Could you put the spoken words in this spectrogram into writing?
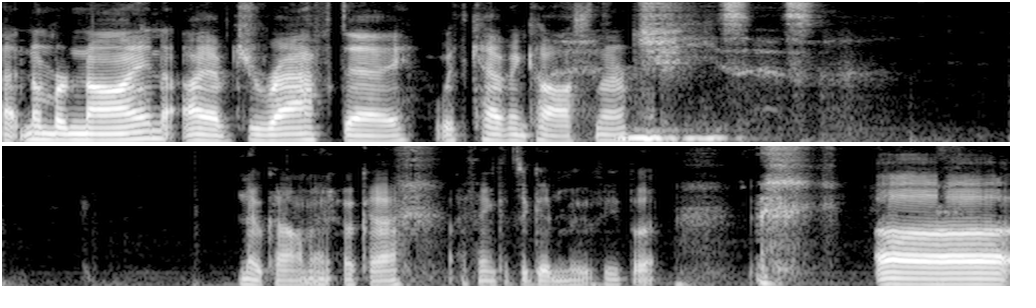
At number 9 i have draft day with kevin costner. Jesus. no comment. Okay. I think it's a good movie but uh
